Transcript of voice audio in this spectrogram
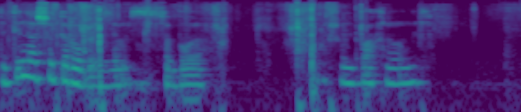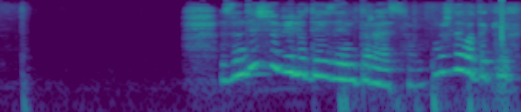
дитина, що ти робиш з собою? Щось бахнуло десь. Знайди собі людей за інтересом. Можливо, таких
